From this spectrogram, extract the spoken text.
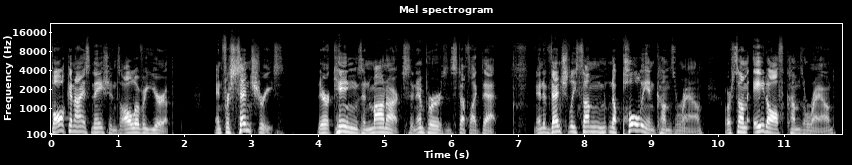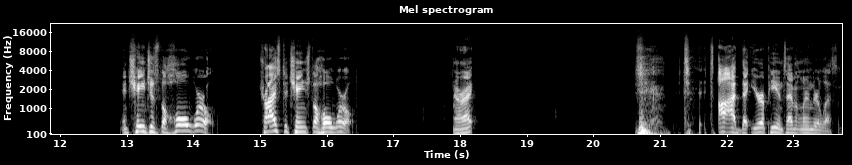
balkanized nations all over Europe and for centuries, there are kings and monarchs and emperors and stuff like that. And eventually, some Napoleon comes around or some Adolf comes around and changes the whole world, tries to change the whole world. All right? it's, odd that Europeans haven't learned their lesson.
